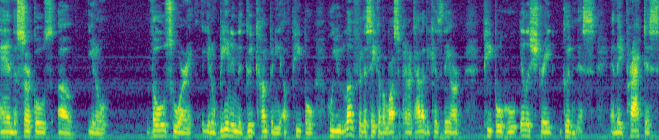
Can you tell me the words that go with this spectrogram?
and the circles of, you know, those who are, you know, being in the good company of people who you love for the sake of Allah subhanahu wa ta'ala because they are people who illustrate goodness and they practice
